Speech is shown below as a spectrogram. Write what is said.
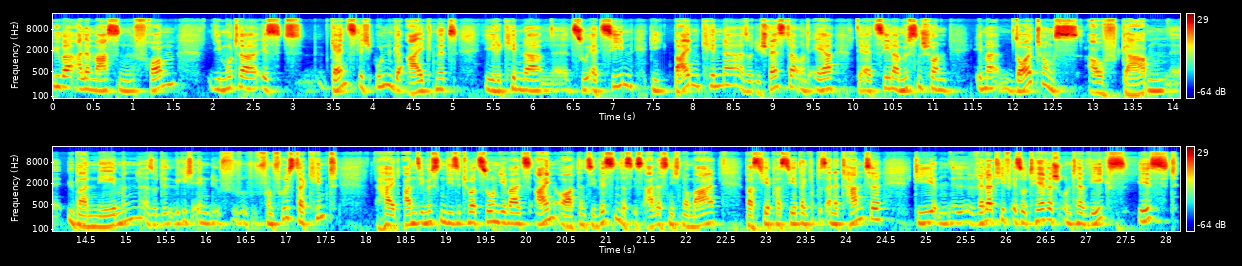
über alle Maßen fromm, die Mutter ist gänzlich ungeeignet, ihre Kinder äh, zu erziehen. Die beiden Kinder, also die Schwester und er, der Erzähler, müssen schon immer Deutungsaufgaben äh, übernehmen, also wirklich in, von frühester Kindheit an. Sie müssen die Situation jeweils einordnen. Sie wissen, das ist alles nicht normal, was hier passiert. Dann gibt es eine Tante, die äh, relativ esoterisch unterwegs ist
